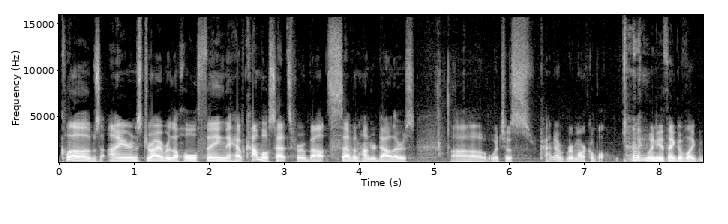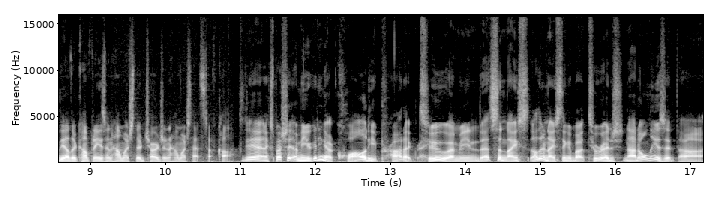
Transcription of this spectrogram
clubs, irons, driver, the whole thing, they have combo sets for about $700, uh, which is kind of remarkable when you think of like the other companies and how much they're charging and how much that stuff costs. Yeah, and especially, I mean, you're getting a quality product right. too. I mean, that's the nice, other nice thing about Tour Edge. Not only is it uh,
